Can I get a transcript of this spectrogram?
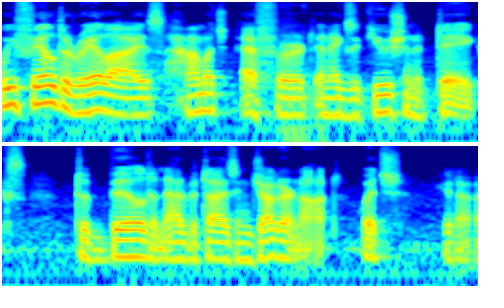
We fail to realize how much effort and execution it takes to build an advertising juggernaut, which, you know,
